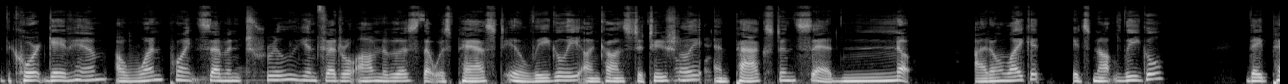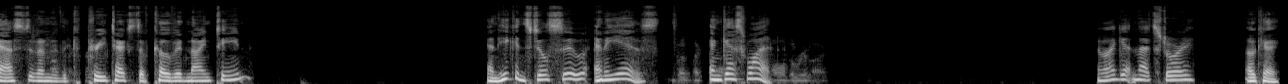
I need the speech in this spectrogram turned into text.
The court gave him a 1.7 trillion federal omnibus that was passed illegally, unconstitutionally, and Paxton said, no, I don't like it. It's not legal. They passed it under the pretext of COVID 19. And he can still sue, and he is. And guess what? Am I getting that story? Okay.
